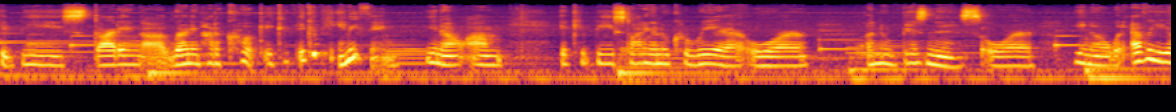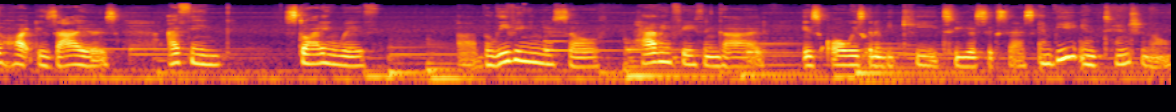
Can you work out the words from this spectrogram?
could be starting, uh, learning how to cook, it could, it could be anything, you know. Um, it could be starting a new career or a new business or, you know, whatever your heart desires. I think starting with uh, believing in yourself, having faith in God is always going to be key to your success. And be intentional.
